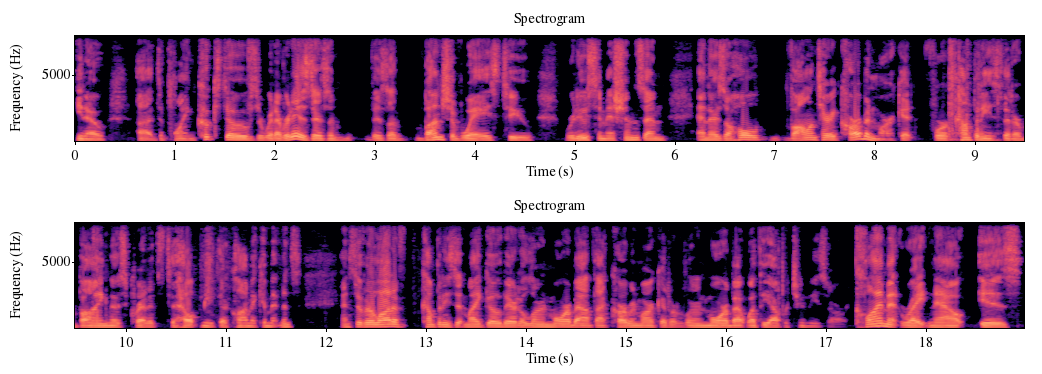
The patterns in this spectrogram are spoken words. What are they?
you know, uh, deploying cook stoves or whatever it is. There's a there's a bunch of ways to reduce emissions, and and there's a whole voluntary carbon market for companies that are buying those credits to help meet their climate commitments. And so there are a lot of companies that might go there to learn more about that carbon market or learn more about what the opportunities are. Climate right now is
